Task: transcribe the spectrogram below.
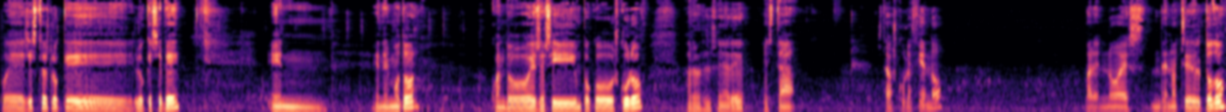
pues esto es lo que, lo que se ve en, en el motor cuando es así un poco oscuro. Ahora os enseñaré está, está oscureciendo. Vale, no es de noche del todo,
